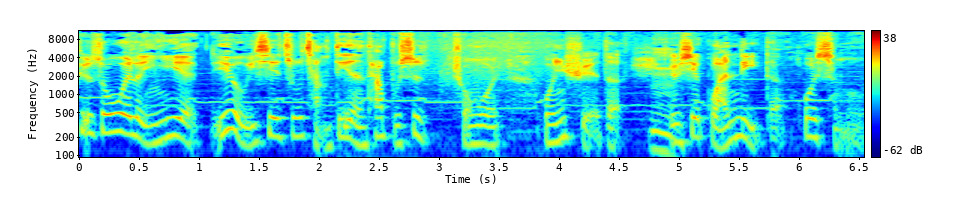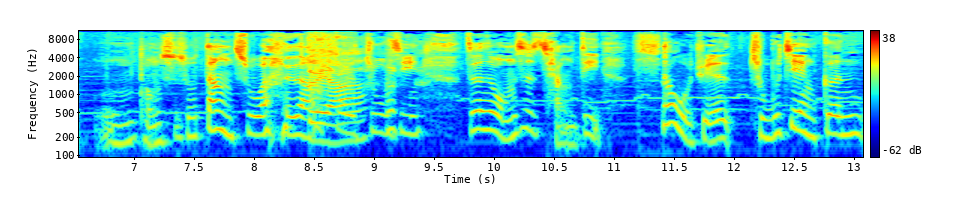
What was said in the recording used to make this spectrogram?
比如说，为了营业，也有一些租场地人，他不是纯文文学的，有些管理的或什么。我们同事说当租啊，这样租金，真的我们是场地。那我觉得逐渐跟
